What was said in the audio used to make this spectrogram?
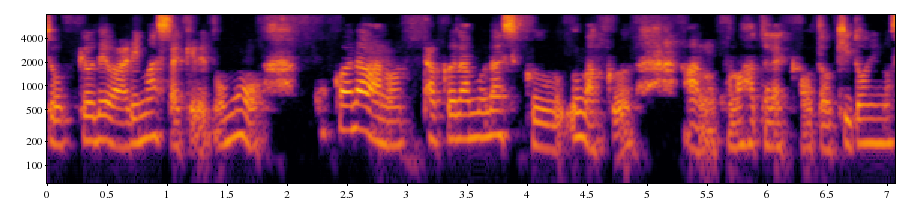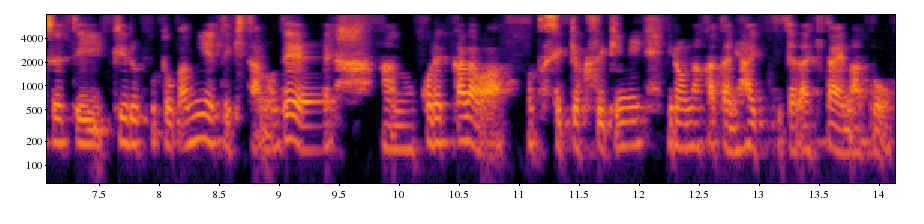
状況ではありましたけれども、ここから、あの、タクラムらしくうまく、あの、この働き方を軌道に乗せていけることが見えてきたので、あの、これからは、もっと積極的にいろんな方に入っていただきたいなと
